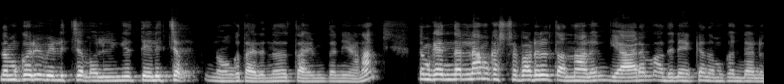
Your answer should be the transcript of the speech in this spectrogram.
നമുക്കൊരു വെളിച്ചം അല്ലെങ്കിൽ തെളിച്ചം നമുക്ക് തരുന്ന ടൈം തന്നെയാണ്. നമുക്ക് എന്തെല്ലാം കഷ്ടപ്പാടുകൾ തന്നാലും വ്യാരം അതിനെയൊക്കെ നമുക്ക് എന്താണ്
